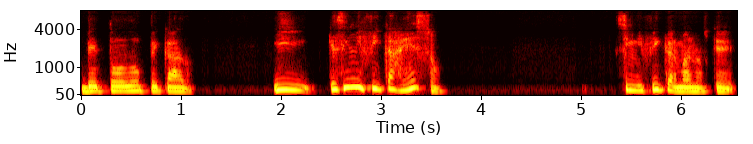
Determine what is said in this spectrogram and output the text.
de todo pecado. ¿Y qué significa eso? Significa, hermanos, que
